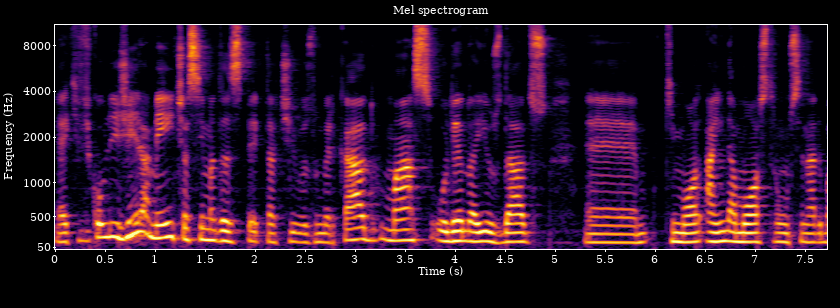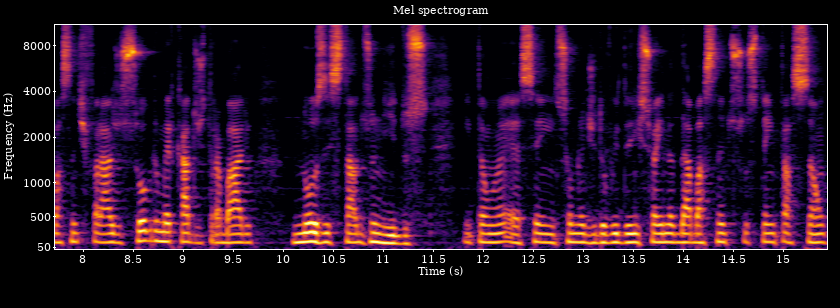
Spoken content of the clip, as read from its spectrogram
é, que ficou ligeiramente acima das expectativas do mercado, mas olhando aí os dados é, que mo ainda mostram um cenário bastante frágil sobre o mercado de trabalho nos Estados Unidos. Então, é, sem sombra de dúvida, isso ainda dá bastante sustentação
